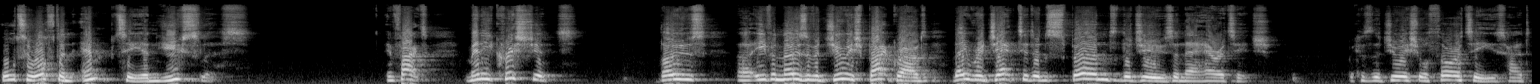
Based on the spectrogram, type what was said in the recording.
all too often empty and useless. In fact, many Christians, those, uh, even those of a Jewish background, they rejected and spurned the Jews and their heritage because the Jewish authorities had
